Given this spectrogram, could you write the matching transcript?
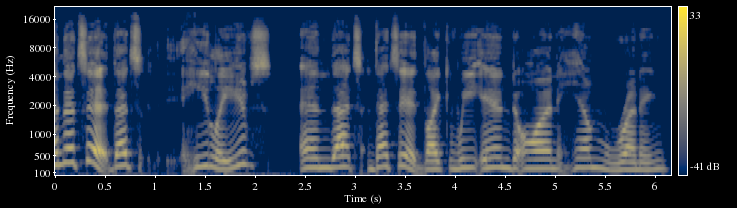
and that's it. That's he leaves and that's that's it. Like we end on him running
